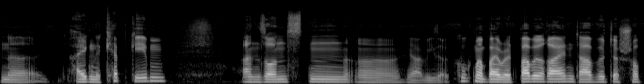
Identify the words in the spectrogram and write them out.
eine eigene Cap geben. Ansonsten, äh, ja, wie gesagt, guckt mal bei Redbubble rein, da wird der Shop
